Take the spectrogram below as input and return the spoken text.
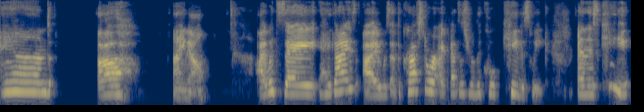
And ah, uh, I know. I would say, hey guys, I was at the craft store. I got this really cool key this week. And this key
